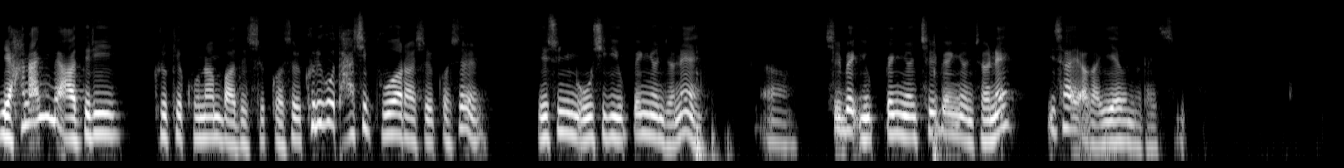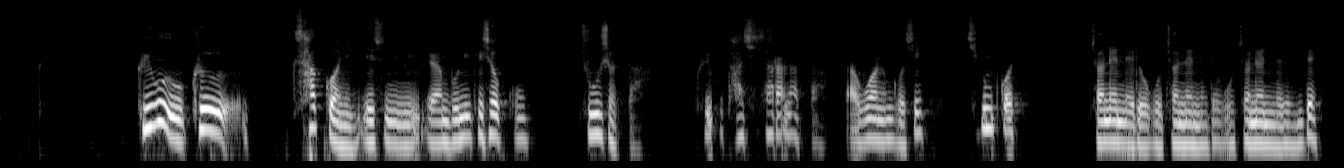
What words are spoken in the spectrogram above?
예, 하나님의 아들이 그렇게 고난 받으실 것을, 그리고 다시 부활하실 것을 예수님 오시기 600년 전에, 700, 600년, 700년 전에 이사야가 예언을 했습니다. 그리고 그 사건이 예수님이란 분이 계셨고 죽으셨다. 그리고 다시 살아났다. 라고 하는 것이 지금껏 전해 내려고 전해 내려고 전해 내려는데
